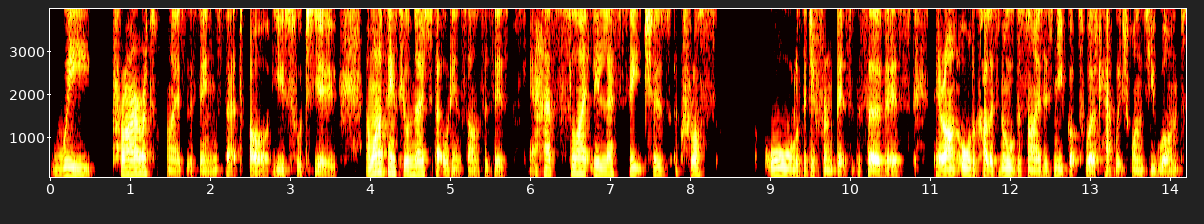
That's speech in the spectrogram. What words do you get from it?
we prioritize the things that are useful to you. And one of the things you'll notice about Audience Answers is it has slightly less features across all of the different bits of the service. There aren't all the colours and all the sizes, and you've got to work out which ones you want.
